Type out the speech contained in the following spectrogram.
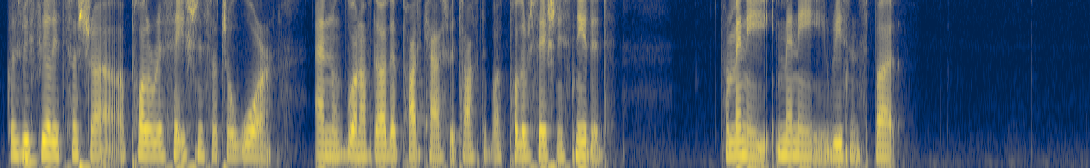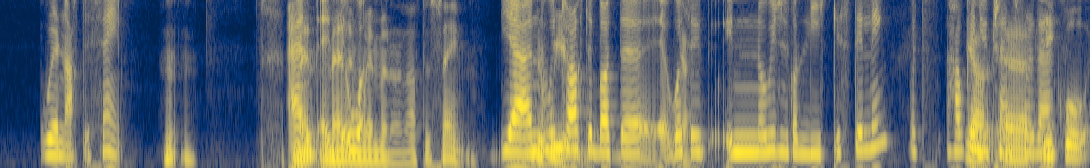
because we feel it's such a, a polarization, such a war. And one of the other podcasts we talked about polarization is needed for many many reasons, but we're not the same. Mm-mm. And men, men and women are not the same. Yeah, and we talked about the what's Yeah. it in Norwegian it's called likestilling. What's how can you transfer uh, that? Equal.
